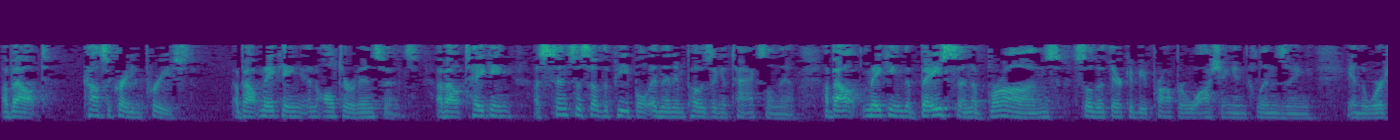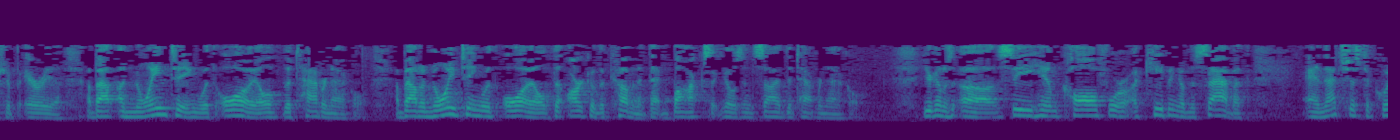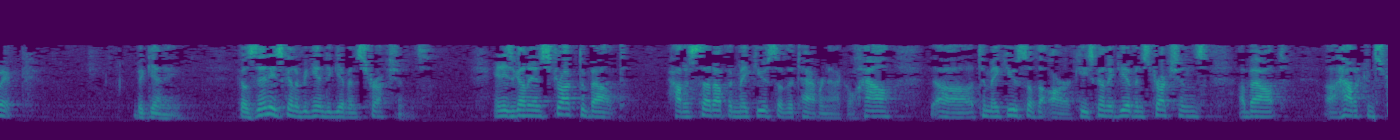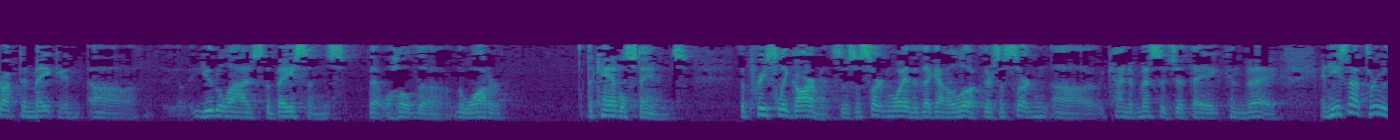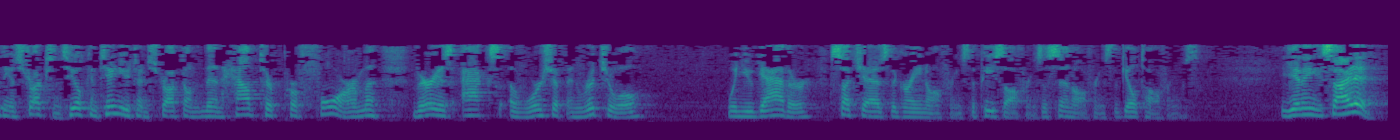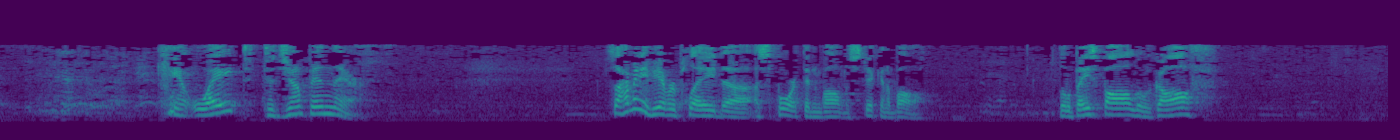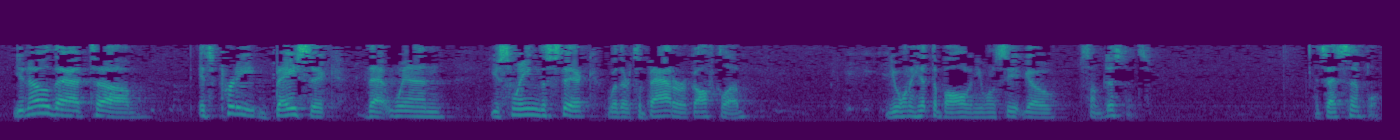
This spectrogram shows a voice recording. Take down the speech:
about consecrating priests about making an altar of incense, about taking a census of the people and then imposing a tax on them, about making the basin of bronze so that there could be proper washing and cleansing in the worship area, about anointing with oil the tabernacle, about anointing with oil the Ark of the Covenant, that box that goes inside the tabernacle. You're going to uh, see him call for a keeping of the Sabbath, and that's just a quick beginning. Because then he's going to begin to give instructions. And he's going to instruct about how to set up and make use of the tabernacle, how uh, to make use of the ark. He's going to give instructions about uh, how to construct and make and uh, utilize the basins that will hold the, the water, the candlestands, the priestly garments. There's a certain way that they got to look. There's a certain uh, kind of message that they convey. And he's not through with the instructions. He'll continue to instruct on then how to perform various acts of worship and ritual when you gather, such as the grain offerings, the peace offerings, the sin offerings, the guilt offerings. You getting excited? Can't wait to jump in there. So, how many of you ever played uh, a sport that involved a stick and a ball? A little baseball, a little golf. You know that um, it's pretty basic that when you swing the stick, whether it's a bat or a golf club, you want to hit the ball and you want to see it go some distance. It's that simple.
